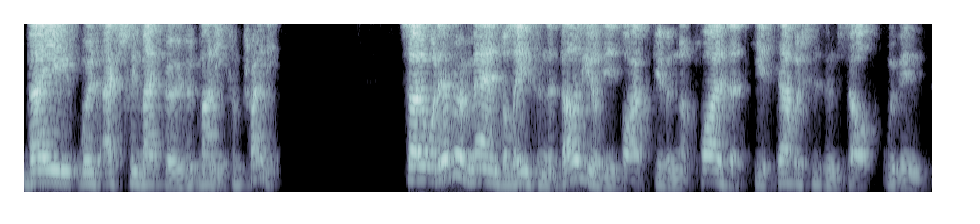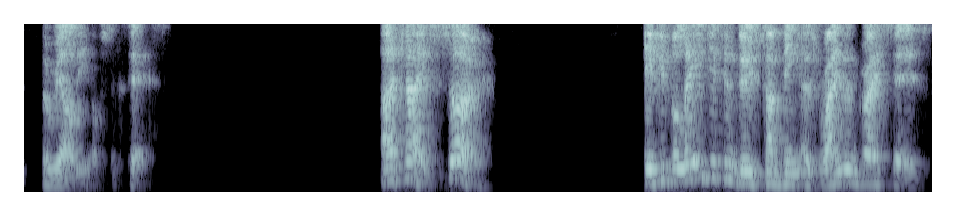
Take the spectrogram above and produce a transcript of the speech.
they would actually make very good money from trading. So whatever a man believes in the value of the advice given and applies it, he establishes himself within the reality of success. Okay, so if you believe you can do something as Raymond Grace says,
